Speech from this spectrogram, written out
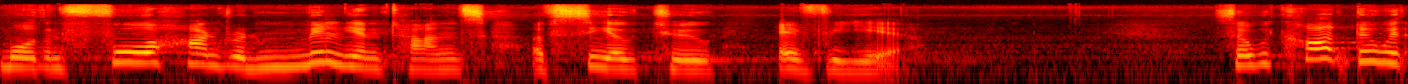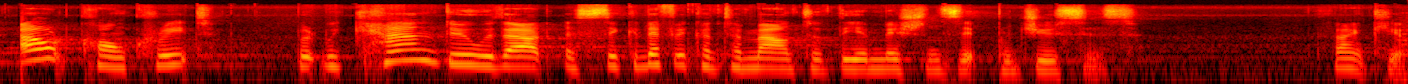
more than 400 million tons of CO2 every year. So we can't do without concrete, but we can do without a significant amount of the emissions it produces. Thank you.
